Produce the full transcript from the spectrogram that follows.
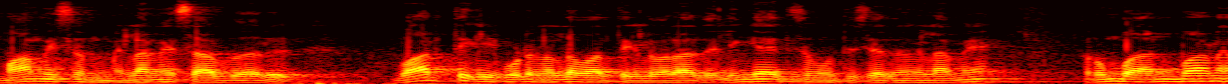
மாமிசம் எல்லாமே சாப்பிடுவார். வார்த்தைகள் கூட நல்ல வார்த்தைகள் வராது. லிங்காயத் சமூகத்தை சேர்ந்தவங்க எல்லாமே ரொம்ப அன்பான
